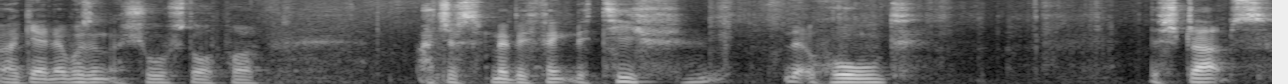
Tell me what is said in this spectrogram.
Again, it wasn't a showstopper. I just maybe think the teeth that hold the straps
